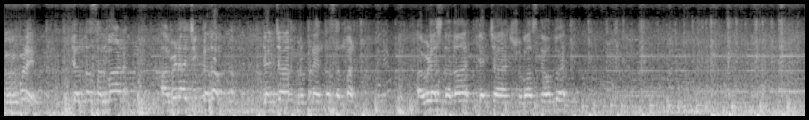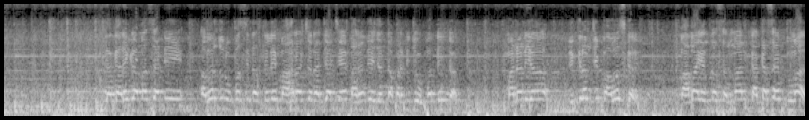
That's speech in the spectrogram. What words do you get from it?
घोरपडे यांचा सन्मान अविनाशजी कदम यांच्या घोरपडे यांचा सन्मान. अविनाश दादा यांच्या शुभास्ते होतोय. या कार्यक्रमासाठी आवर्जून उपस्थित असलेले महाराष्ट्र राज्याचे भारतीय जनता पार्टीचे उपाध्यक्ष माननीय विक्रमजी पावसकर बाबा यांचा सन्मान काकासाहेब धुमाळ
